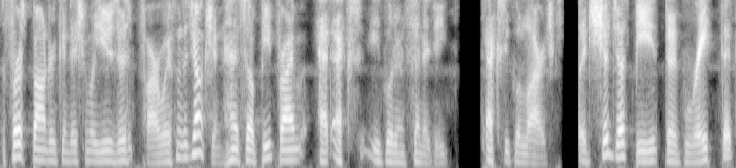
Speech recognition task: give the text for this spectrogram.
The first boundary condition we'll use is far away from the junction. And so P prime at x equal to infinity, x equal large. It should just be the rate that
